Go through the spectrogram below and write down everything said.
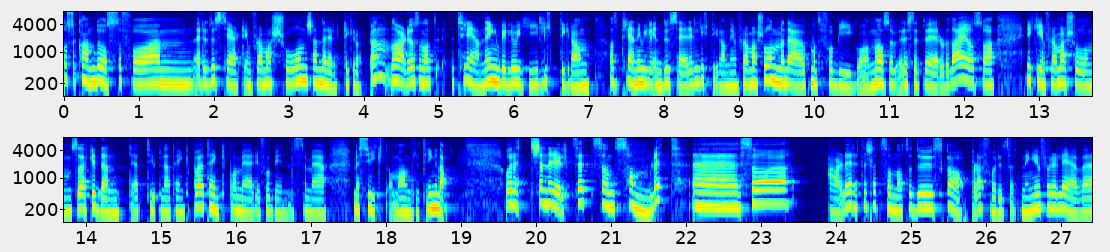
Og så kan du også få um, redusert inflammasjon generelt i kroppen. Nå er det jo sånn at trening vil jo gi litt grann, altså trening vil indusere litt grann inflammasjon, men det er jo på en måte forbigående, og så restituerer du deg, og så ikke inflammasjonen. Så det er ikke den typen jeg tenker på. Jeg tenker på mer i forbindelse med, med sykdom og andre ting, da. Og rett, generelt sett, sånn samlet, eh, så er det rett og slett sånn at du skaper deg forutsetninger for å leve,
